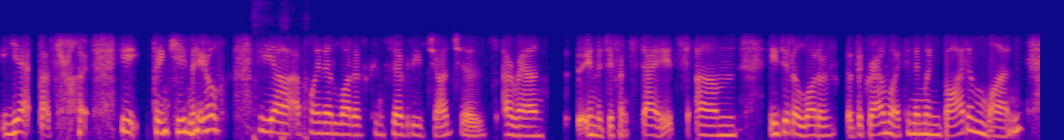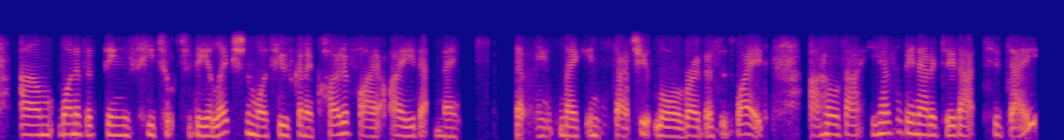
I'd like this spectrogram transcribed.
Yeah, that's right. He, thank you, Neil. He uh, appointed a lot of conservative judges around in the different states. Um, he did a lot of the groundwork, and then when Biden won, um, one of the things he took to the election was he was going to codify, i.e., that makes that means make in statute law Roe versus Wade. Uh, however, he hasn't been able to do that to date,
